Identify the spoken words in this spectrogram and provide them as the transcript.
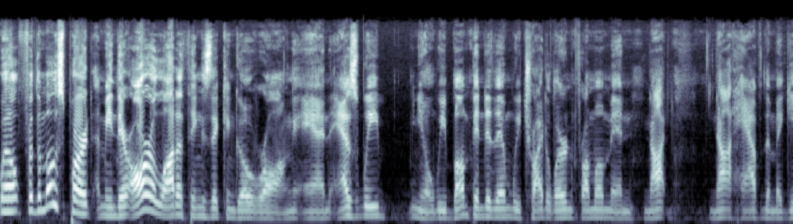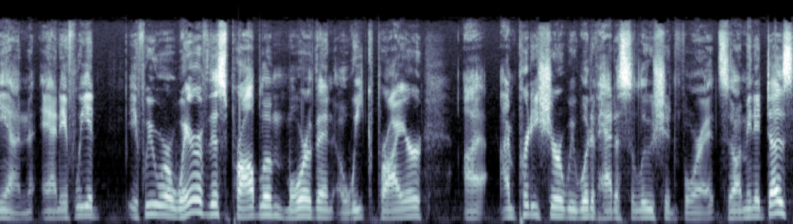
Well, for the most part, I mean, there are a lot of things that can go wrong, and as we, you know, we bump into them, we try to learn from them and not not have them again. And if we had if we were aware of this problem more than a week prior, uh, I'm pretty sure we would have had a solution for it. So I mean, it does.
